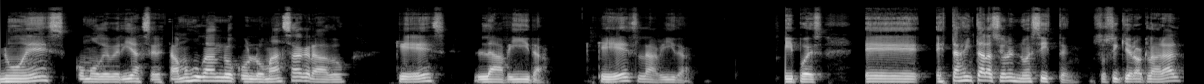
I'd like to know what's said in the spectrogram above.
no es como debería ser. Estamos jugando con lo más sagrado que es la vida, que es la vida. Y pues eh, estas instalaciones no existen, eso sí quiero aclarar.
